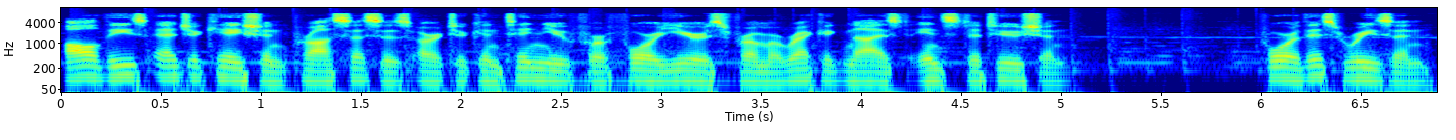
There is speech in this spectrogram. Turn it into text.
All these education processes are to continue for four years from a recognized institution. For this reason,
